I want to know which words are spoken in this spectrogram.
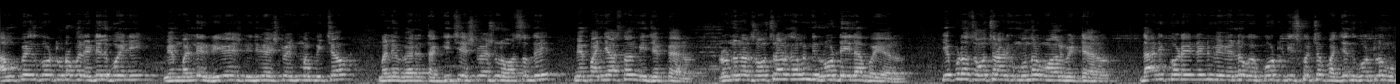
ఆ ముప్పై ఐదు కోట్ల రూపాయలు ఎటు వెళ్ళిపోయినాయి? మేము మళ్ళీ రివేస్ నిధి ఎస్టిమేషన్ పంపించాం. మళ్ళీ వేరే తగ్గించి ఎస్టిమేషన్లో వస్తుంది. మేము పని చేస్తామని మీరు చెప్పారు. రెండున్నర సంవత్సరాల కాలం మీరు రోడ్డు వేయలేకపోయారు. ఎప్పుడో సంవత్సరానికి ముందర మొదలు పెట్టారు దానికి కూడా ఏంటంటే మేము ఎన్నో కోట్లు తీసుకొచ్చాం. పద్దెనిమిది కోట్లు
